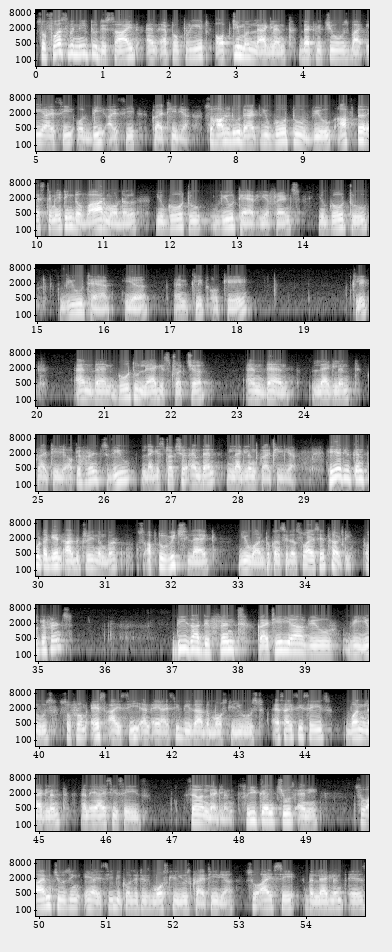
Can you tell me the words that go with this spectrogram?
So first we need to decide an appropriate optimal lag length that we choose by AIC or BIC criteria. So how to do that? You go to view. After estimating the VAR model, you go to view tab here friends you go to view tab here and click ok. Click and then go to lag structure and then lag length criteria. Okay friends view lag structure and then lag length criteria. Here you can put again arbitrary number so up to which lag you want to consider. So i say 30 okay friends these are different criteria we, we use. So from SIC and AIC these are the mostly used. SIC says one lag length and AIC says seven lag length. So you can choose any. So I am choosing AIC because it is mostly used criteria. So I say the lag length is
